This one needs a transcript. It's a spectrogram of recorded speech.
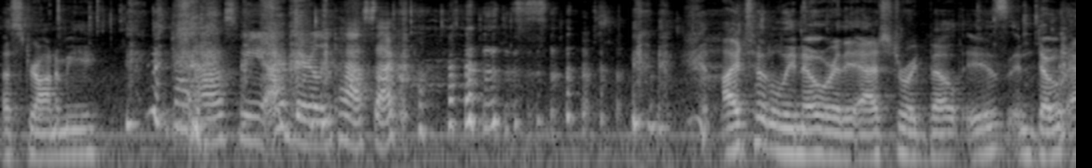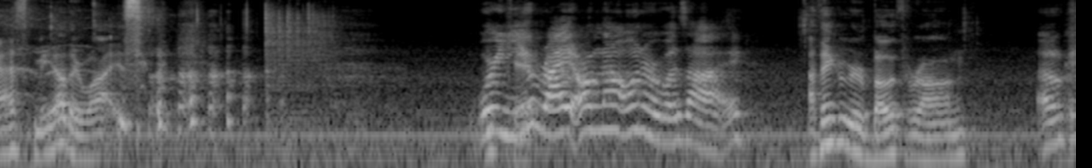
astronomy? Don't ask me. I barely passed that class. I totally know where the asteroid belt is, and don't ask me otherwise. Were Okay. you right on that one, or was I? I think we were both wrong. Okay.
